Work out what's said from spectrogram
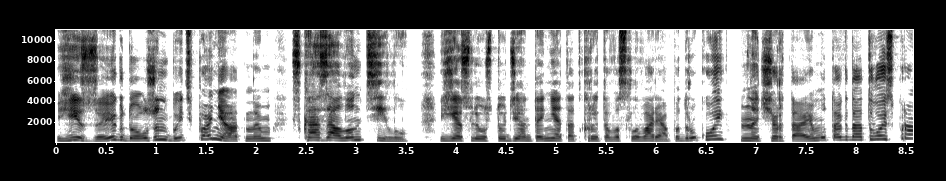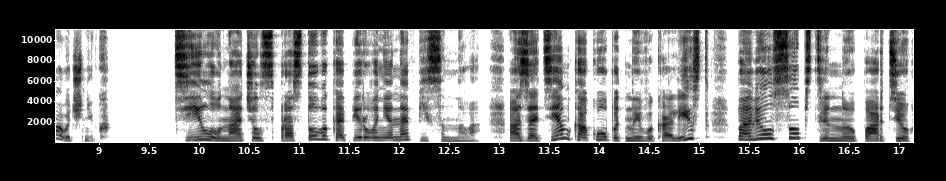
«Язык должен быть понятным», — сказал он Тилу. «Если у студента нет открытого словаря под рукой, начертай ему тогда твой справочник». Тилу начал с простого копирования написанного, а затем, как опытный вокалист, повел собственную партию,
